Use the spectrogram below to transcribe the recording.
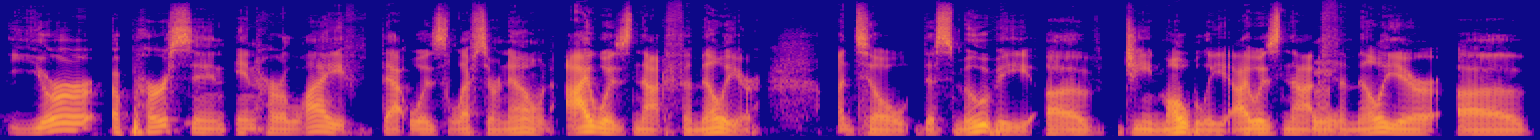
you're a person in her life that was lesser known. I was not familiar until this movie of Gene Mobley. I was not mm-hmm. familiar of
